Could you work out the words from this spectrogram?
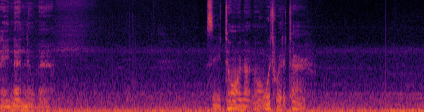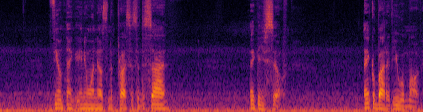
That ain't nothing new, man. I not knowing which way to turn. If you don't think anyone else in the process of deciding, think of yourself. Think about if you were Marvin.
